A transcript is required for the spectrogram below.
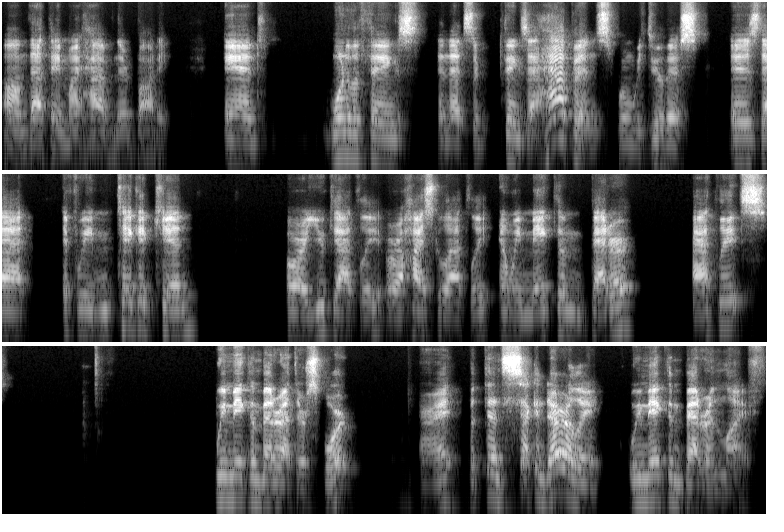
um, that they might have in their body. And one of the things, and that's the things that happens when we do this, is that if we take a kid or a youth athlete or a high school athlete and we make them better athletes, we make them better at their sport. All right. But then secondarily, we make them better in life.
